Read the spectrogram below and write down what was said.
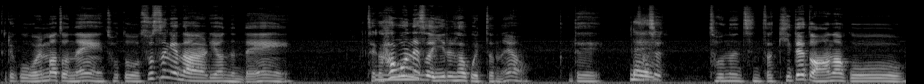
그리고 얼마 전에 저도 스승의 날이었는데 제가 음. 학원에서 일을 하고 있잖아요. 근데 네. 사실 저는 진짜 기대도 안 하고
